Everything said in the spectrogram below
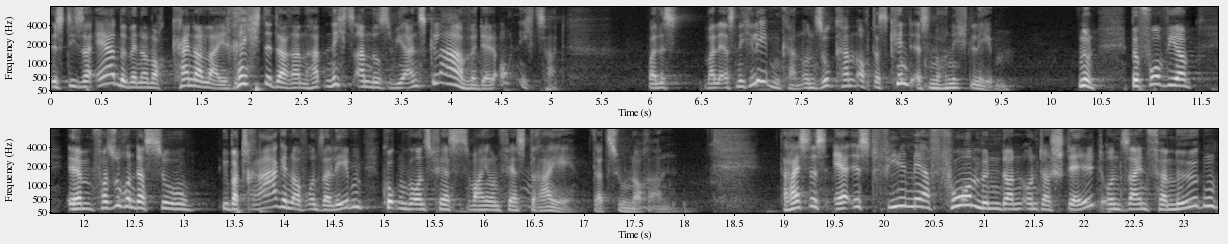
ist dieser Erbe, wenn er noch keinerlei Rechte daran hat, nichts anderes wie ein Sklave, der auch nichts hat, weil, es, weil er es nicht leben kann. Und so kann auch das Kind es noch nicht leben. Nun, bevor wir ähm, versuchen, das zu übertragen auf unser Leben, gucken wir uns Vers 2 und Vers 3 dazu noch an. Da heißt es, er ist vielmehr Vormündern unterstellt und sein Vermögen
